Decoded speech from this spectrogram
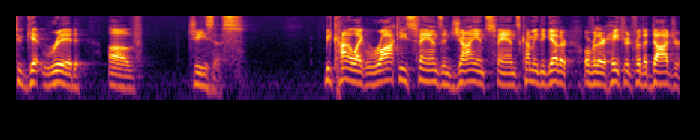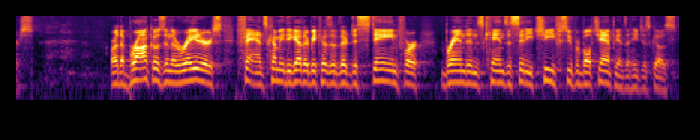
to get rid of Jesus. Be kind of like Rockies fans and Giants fans coming together over their hatred for the Dodgers or the Broncos and the Raiders fans coming together because of their disdain for Brandon's Kansas City Chiefs Super Bowl champions. And he just goes,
